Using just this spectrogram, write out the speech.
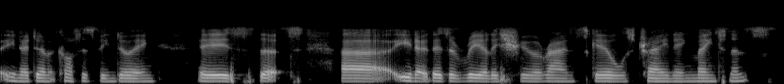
you know Dermot Cotter's been doing, is that uh, you know there's a real issue around skills, training, maintenance.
